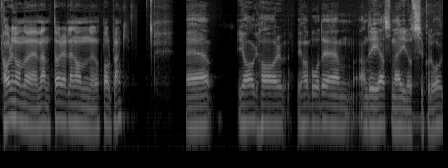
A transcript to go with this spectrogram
Har du någon eh, mentor eller någon, något bollplank? Eh, Jag har, vi har både eh, Andreas som är idrottspsykolog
